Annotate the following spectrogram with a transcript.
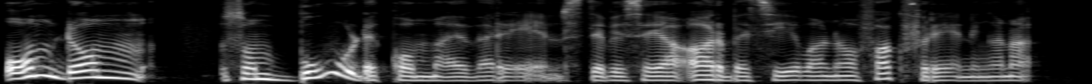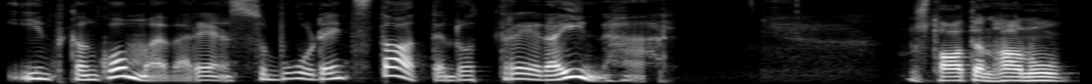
om de som borde komma överens, det vill säga arbetsgivarna och fackföreningarna, inte kan komma överens så borde inte staten då träda in här? Staten har nog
